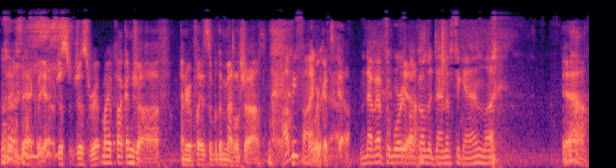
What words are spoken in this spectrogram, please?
exactly, yeah. Just just rip my fucking jaw off and replace it with a metal jaw. I'll be fine We're good that. to go. Never have to worry Yeah. about going to the dentist again. Like, Yeah.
